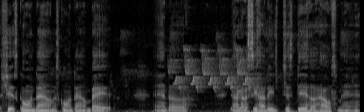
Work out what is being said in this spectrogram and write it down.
shit's going down. It's going down bad, and uh, y'all gotta see how they just did her house, man.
